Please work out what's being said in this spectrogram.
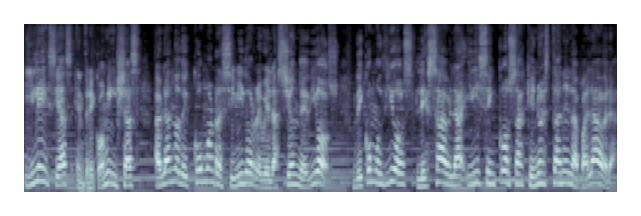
iglesias, entre comillas, hablando de cómo han recibido revelación de Dios, de cómo Dios les habla y dicen cosas que no están en la palabra,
